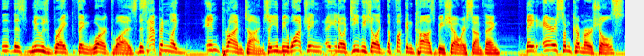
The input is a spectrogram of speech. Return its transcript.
this news break thing worked was this happened like in prime time. So you'd be watching, uh, you know, a TV show like the fucking Cosby Show or something. They'd air some commercials,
